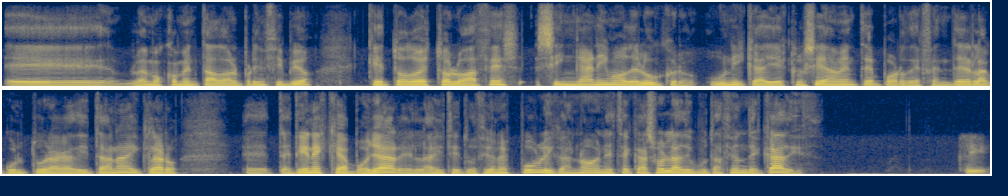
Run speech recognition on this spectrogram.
eh, lo hemos comentado al principio, que todo esto lo haces sin ánimo de lucro, única y exclusivamente por defender la cultura gaditana y claro, eh, te tienes que apoyar en las instituciones públicas, ¿no? En este caso en la Diputación de Cádiz. Sí,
